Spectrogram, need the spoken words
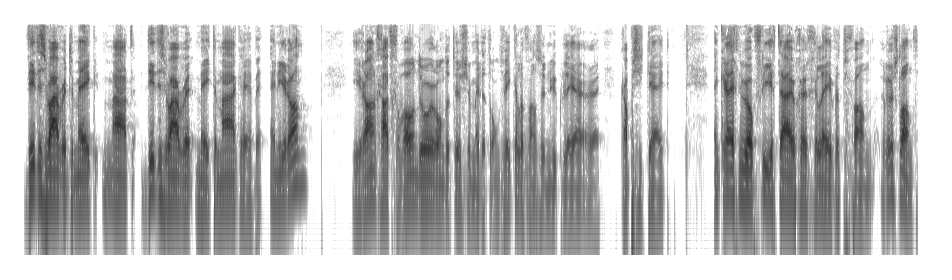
Dit is, waar we te mee, maat, dit is waar we mee te maken hebben. En Iran? Iran gaat gewoon door ondertussen met het ontwikkelen van zijn nucleaire capaciteit. En krijgt nu ook vliegtuigen geleverd van Rusland.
